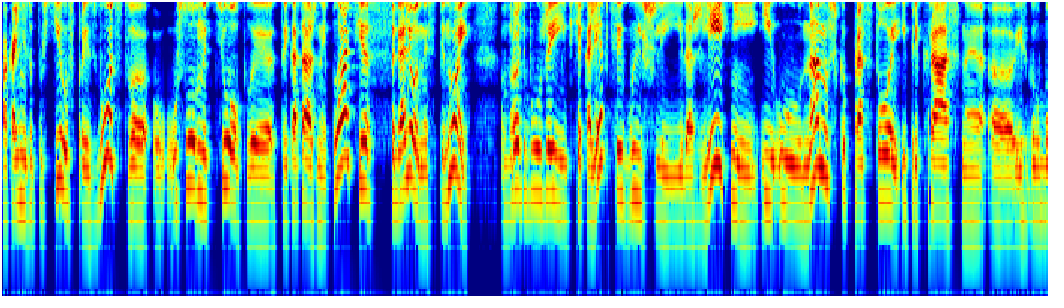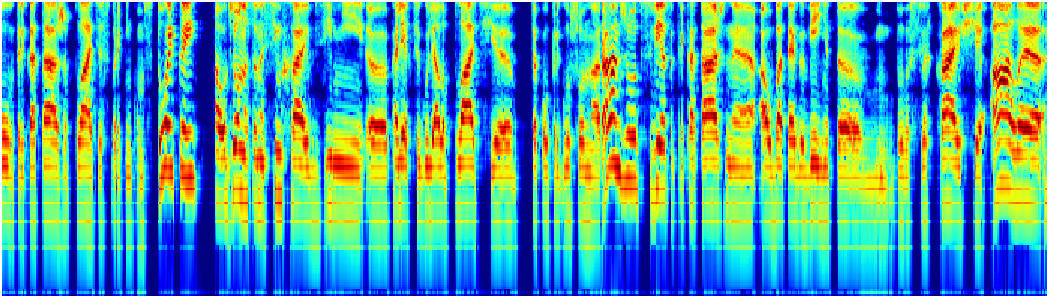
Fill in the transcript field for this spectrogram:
пока не запустила в производство условно теплые трикотажные платья с оголенной спиной. Вроде бы уже и все коллекции вышли, и даже летние, и у Нанушка простое и прекрасное э, из голубого трикотажа платье с воротником стойкой, а у Джонатана Симхай в зимней э, коллекции гуляло платье такого приглушенно-оранжевого цвета, трикотажное, а у Ботега Венета было сверкающее, алое,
